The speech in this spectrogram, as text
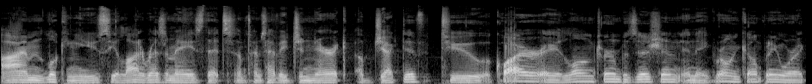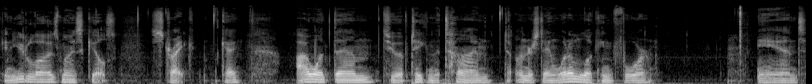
I'm looking, you see a lot of resumes that sometimes have a generic objective to acquire a long term position in a growing company where I can utilize my skills. Strike, okay? I want them to have taken the time to understand what I'm looking for and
